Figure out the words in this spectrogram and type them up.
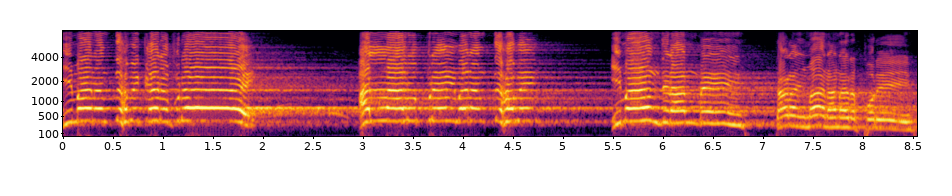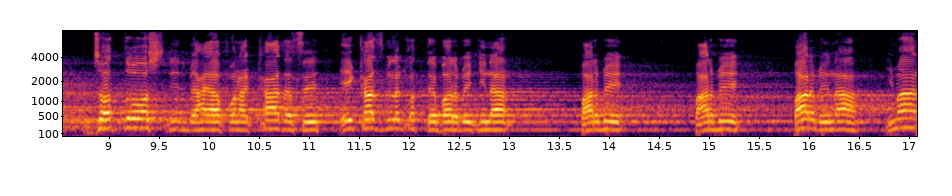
ইমান আনতে হবে কার উপরে? আল্লাহর উপরে ইমান আনতে হবে। ইমান যারা আনবে, তারা ইমান আনার পরে যত অশ্লীল বেহায়াপনা কাজ আছে, এই কাজগুলো করতে পারবে কিনা? পারবে পারবে পারবে না। ইমান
